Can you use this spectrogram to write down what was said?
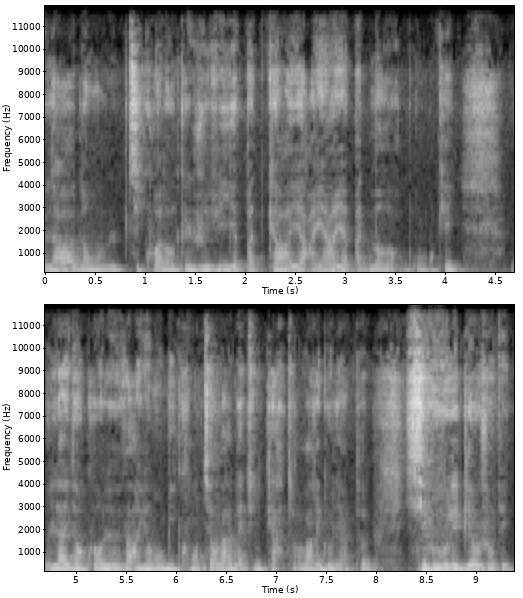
là, dans le petit coin dans lequel je vis, il n'y a pas de cas, il n'y a rien, il n'y a pas de mort. Bon, ok. Là, il y a encore le variant Omicron. Tiens, on va remettre une carte, on va rigoler un peu, si vous voulez bien aujourd'hui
